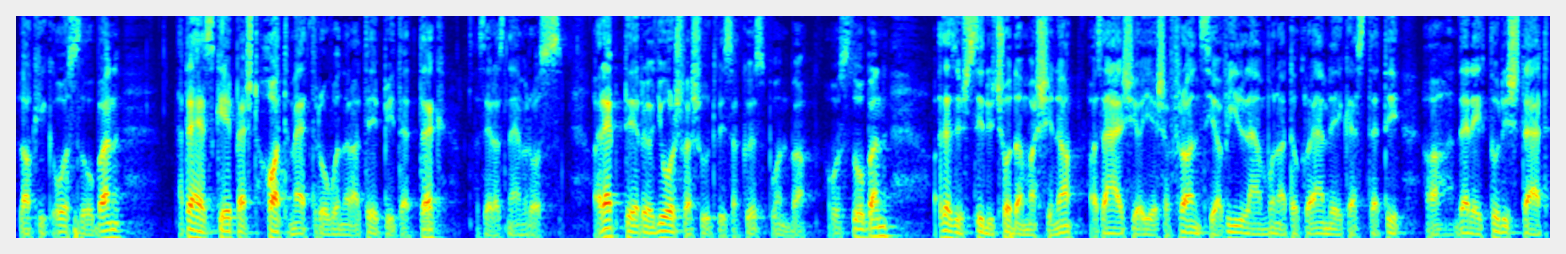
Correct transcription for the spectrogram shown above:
lakik Oszlóban, hát ehhez képest 6 metróvonalat építettek, azért az nem rossz. A reptérről gyorsvasút visz a központba Oszlóban, az ezüst színű csodamasina az ázsiai és a francia villámvonatokra emlékezteti a derék turistát.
